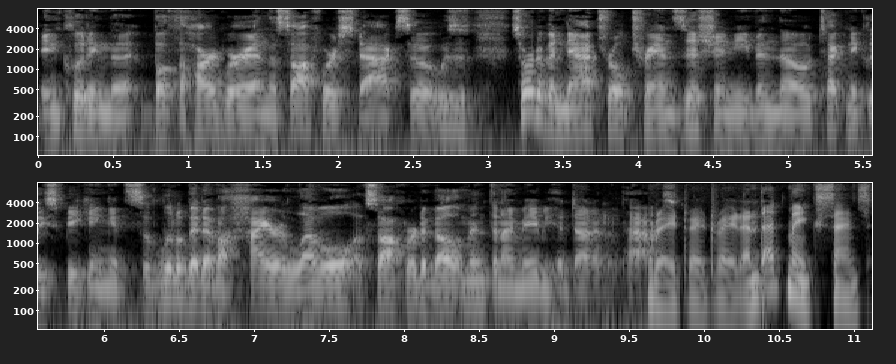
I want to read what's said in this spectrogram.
including the both the hardware and the software stack. So it was sort of a natural transition, even though technically speaking, it's a little bit of a higher level of software development than I maybe had done in the past. Right, right, right. And that makes sense.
